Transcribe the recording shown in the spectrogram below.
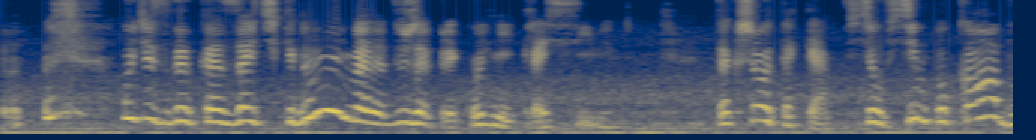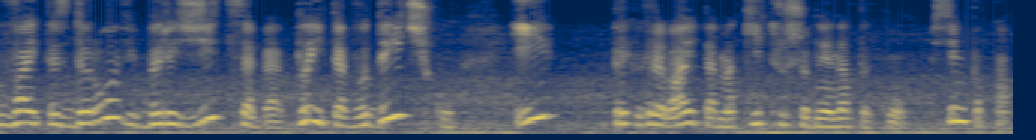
Хочу сказати, зайчики, ну в мене дуже прикольні і красиві. Так що таке. Все, всім пока, бувайте здорові, бережіть себе, пийте водичку і прикривайте макітру, щоб не напекло. Всім пока.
